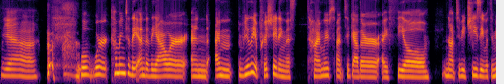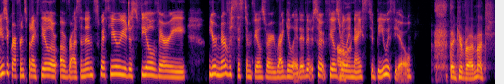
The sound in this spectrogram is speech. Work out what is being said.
Yeah. Well we're coming to the end of the hour and i'm really appreciating this time we've spent together. I feel not to be cheesy with the music reference, but I feel a, a, resonance with you. You just feel very, your nervous system feels very regulated. So it feels oh. really nice to be with you. Thank you very much.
